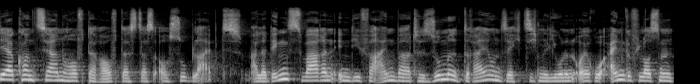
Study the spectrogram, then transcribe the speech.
Der Konzern hofft darauf, dass das auch so bleibt. Allerdings waren in die vereinbarte Summe 63 Millionen Euro eingeflossen,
